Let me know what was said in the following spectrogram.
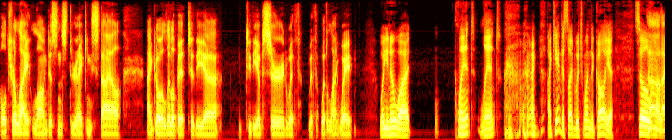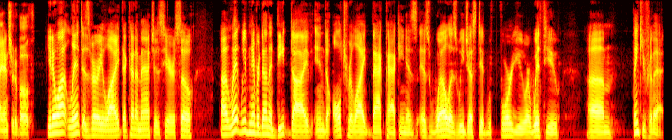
ultralight long distance through hiking style, I go a little bit to the uh, to the absurd with with with lightweight. Well, you know what? Clint, Lint. I, I can't decide which one to call you. So, oh, I answer to both. You know what? Lint is very light. That kind of matches here. So, uh, Lint, we've never done a deep dive into ultralight backpacking as as well as we just did for you or with you. Um, thank you for that.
